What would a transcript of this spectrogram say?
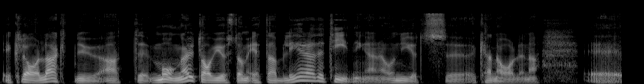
är klarlagt nu att många av just de etablerade tidningarna och nyhetskanalerna eh,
